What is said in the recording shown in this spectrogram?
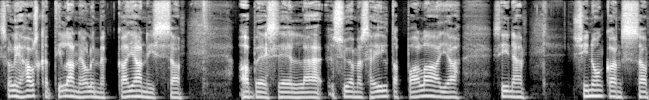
se oli hauska tilanne. Olimme Kajanissa ABCllä syömässä iltapalaa ja siinä Sinon kanssa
